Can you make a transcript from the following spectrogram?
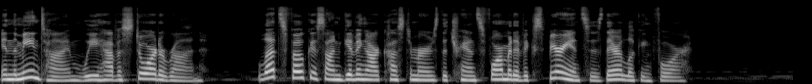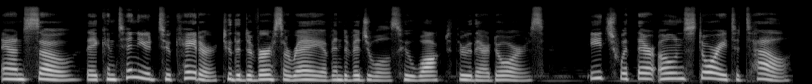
In the meantime, we have a store to run. Let's focus on giving our customers the transformative experiences they're looking for. And so they continued to cater to the diverse array of individuals who walked through their doors, each with their own story to tell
